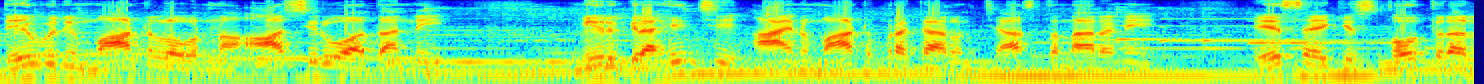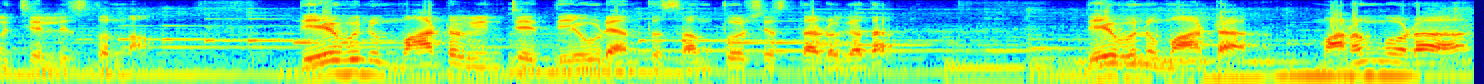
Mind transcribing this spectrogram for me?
దేవుని మాటలో ఉన్న ఆశీర్వాదాన్ని మీరు గ్రహించి ఆయన మాట ప్రకారం చేస్తున్నారని ఏసైకి స్తోత్రాలు చెల్లిస్తున్నాం. దేవుని మాట వింటే దేవుడు ఎంత సంతోషిస్తాడో కదా? దేవుని మాట. మనం కూడా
